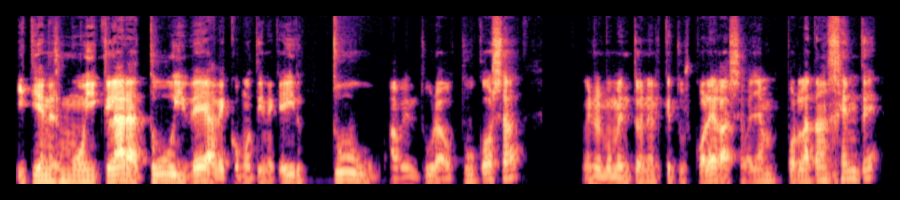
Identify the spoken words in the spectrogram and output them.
y tienes muy clara tu idea de cómo tiene que ir tu aventura o tu cosa, en el momento en el que tus colegas se vayan por la tangente,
